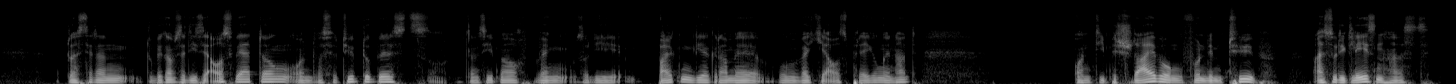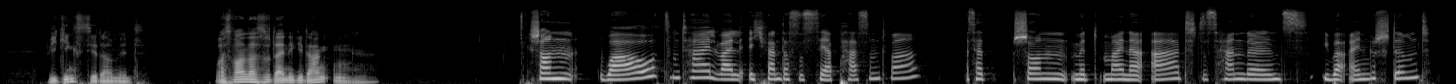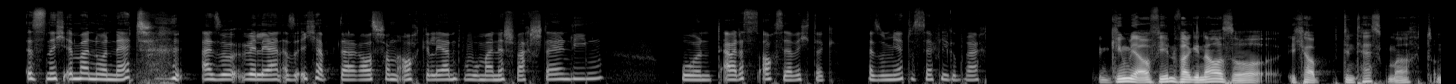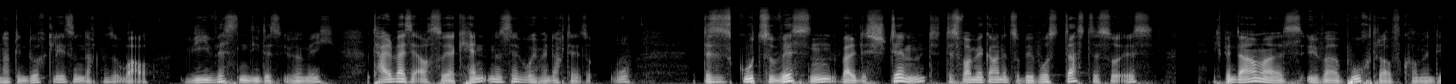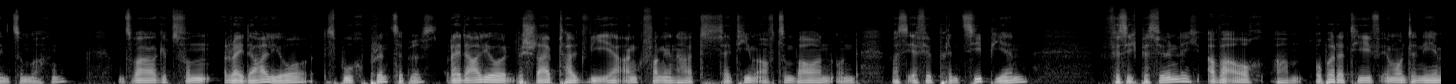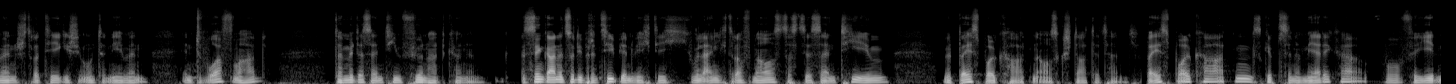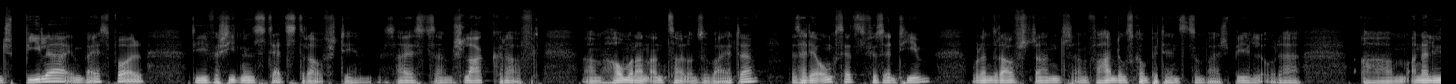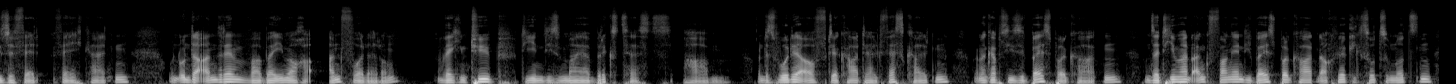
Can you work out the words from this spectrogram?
du hast ja dann, du bekommst ja diese Auswertung und was für Typ du bist. Dann sieht man auch, wenn so die Balkendiagramme, wo man welche Ausprägungen hat. Und die Beschreibung von dem Typ, als du die gelesen hast, wie ging es dir damit? Was waren da so deine Gedanken? Schon wow zum Teil, weil ich fand, dass es sehr passend war. Es hat schon mit meiner Art des Handelns übereingestimmt. Ist nicht immer nur nett. Also wir lernen, also ich habe daraus schon auch gelernt, wo meine Schwachstellen liegen. Und aber das ist auch sehr wichtig. Also mir hat es sehr viel gebracht. Ging mir auf jeden Fall genauso. Ich habe den Test gemacht und habe den durchgelesen und dachte mir so, wow, wie wissen die das über mich? Teilweise auch so Erkenntnisse, wo ich mir dachte, so, oh, das ist gut zu wissen, weil das stimmt. Das war mir gar nicht so bewusst, dass das so ist. Ich bin damals über ein Buch drauf gekommen, den zu machen. Und zwar gibt es von Ray Dalio das Buch Principles. Ray Dalio beschreibt halt, wie er angefangen hat, sein Team aufzubauen und was er für Prinzipien für sich persönlich, aber auch ähm, operativ im Unternehmen, strategisch im Unternehmen entworfen hat, damit er sein Team führen hat können. Es sind gar nicht so die Prinzipien wichtig. Ich will eigentlich darauf hinaus, dass der sein Team mit Baseballkarten ausgestattet hat. Baseballkarten, das gibt es in Amerika, wo für jeden Spieler im Baseball die verschiedenen Stats draufstehen. Das heißt ähm, Schlagkraft, ähm, Home-Run-Anzahl und so weiter. Das hat er umgesetzt für sein Team, wo dann drauf stand ähm, Verhandlungskompetenz zum Beispiel oder ähm, Analysefähigkeiten. Und unter anderem war bei ihm auch Anforderung, welchen Typ die in diesen Meyer-Briggs-Tests haben. Und das wurde auf der Karte halt festgehalten. Und dann gab es diese Baseballkarten. Unser Team hat angefangen, die Baseballkarten auch wirklich so zu nutzen,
